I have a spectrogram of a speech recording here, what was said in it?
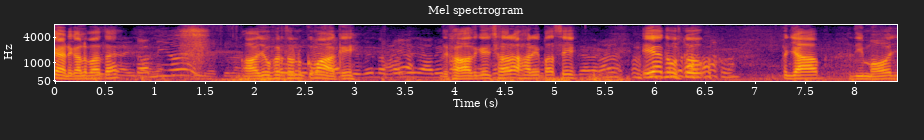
ਘੈਂਟ ਗੱਲਬਾਤ ਹੈ। ਆ ਜਾਓ ਫਿਰ ਤੁਹਾਨੂੰ ਘੁਮਾ ਕੇ। ਦਿਖਾ ਦਈਏ ਸਾਰਾ ਹਰੇ ਪਾਸੇ। ਇਹ ਆ ਦੋਸਤੋ ਪੰਜਾਬ ਦੀ ਮੌਜ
